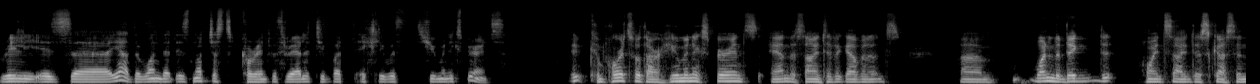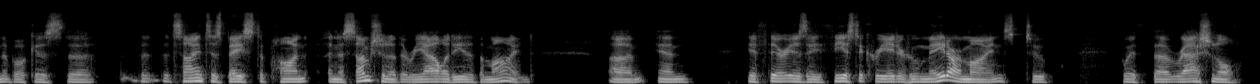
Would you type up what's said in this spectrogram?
really is, uh, yeah, the one that is not just current with reality, but actually with human experience. It comports with our human experience and the scientific evidence. Um, one of the big points I discuss in the book is the that science is based upon an assumption of the reality of the mind. Um, and if there is a theistic creator who made our minds to with uh, rational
